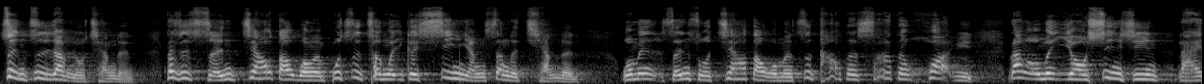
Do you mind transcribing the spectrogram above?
政治上有强人，但是神教导我们不是成为一个信仰上的强人。我们神所教导我们是靠的他的话语，让我们有信心来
